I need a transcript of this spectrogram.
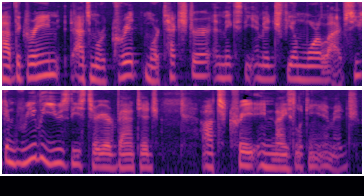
add the grain, it adds more grit, more texture, and makes the image feel more alive. So you can really use these to your advantage uh, to create a nice looking image.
